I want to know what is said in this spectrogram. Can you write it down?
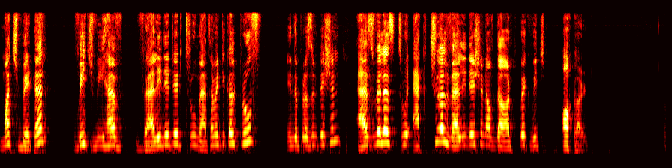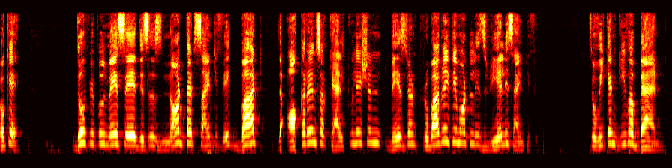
much better, which we have validated through mathematical proof in the presentation as well as through actual validation of the earthquake which occurred. Okay. Though people may say this is not that scientific, but the occurrence or calculation based on probability model is really scientific. So, we can give a band,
